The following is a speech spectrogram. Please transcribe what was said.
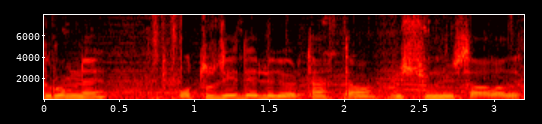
Durum ne? 37-54. Heh tamam. Üstünlüğü sağladık.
